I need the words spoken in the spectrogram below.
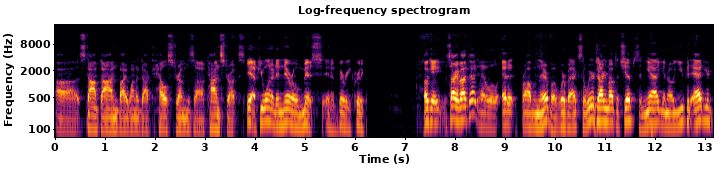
uh, stomped on by one of Dr. Hellstromme's uh, constructs. yeah, if you wanted a narrow miss in a very critical. Okay, sorry about that. Had a little edit problem there, but we're back. So we were talking about the chips, and yeah, you know, you could add your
